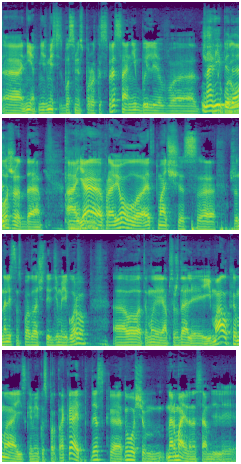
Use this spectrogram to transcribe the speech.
Э, нет, не вместе с боссами Спортэкспресса, они были в э, на Випе, да? ложе, да. А mm я провел этот матч с э, журналистом Спорт24 Димой Егоровым. Вот, и мы обсуждали и Малкома, и скамейку Спартака, и Тедеско. Ну, в общем, нормально, на самом деле,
